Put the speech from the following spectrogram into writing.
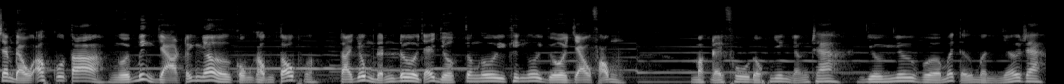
xem đầu óc của ta, người biến già trí nhớ cũng không tốt. Ta vốn định đưa giải dược cho ngươi khi ngươi vừa vào phòng. Mặt đại phu đột nhiên nhận ra, dường như vừa mới tự mình nhớ ra.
